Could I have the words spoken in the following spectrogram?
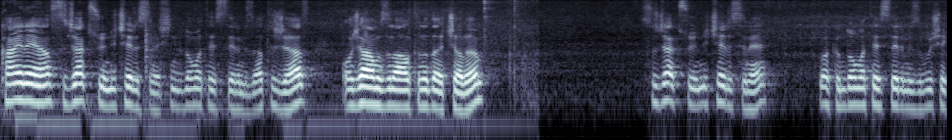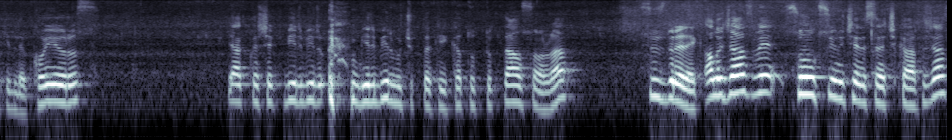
Kaynayan sıcak suyun içerisine şimdi domateslerimizi atacağız. Ocağımızın altını da açalım. Sıcak suyun içerisine bakın domateslerimizi bu şekilde koyuyoruz. Yaklaşık 1-1,5 dakika tuttuktan sonra süzdürerek alacağız ve soğuk suyun içerisine çıkartacağız.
